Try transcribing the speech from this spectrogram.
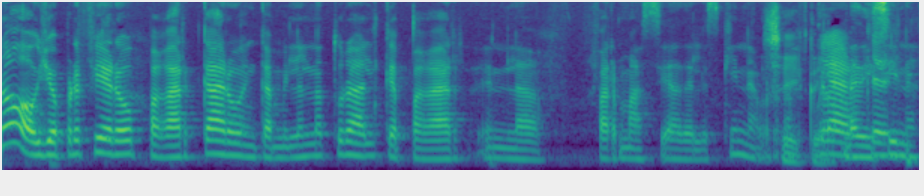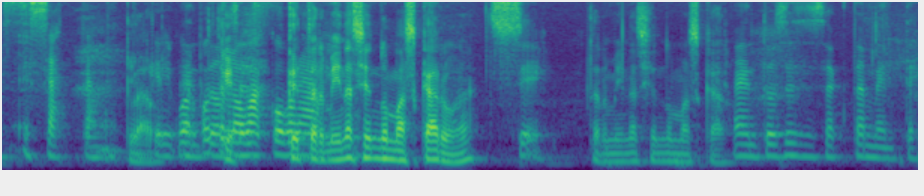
No, yo prefiero pagar caro en Camila Natural que pagar en la farmacia de la esquina, ¿verdad? Sí, claro. que- Medicinas. exactamente. Claro. Que el cuerpo te lo va a Que cobrar. termina siendo más caro, ¿eh? Sí. Termina siendo más caro. Entonces, exactamente.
